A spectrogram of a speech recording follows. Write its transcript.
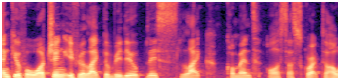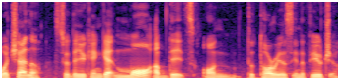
Thank you for watching. If you like the video, please like, comment or subscribe to our channel so that you can get more updates on tutorials in the future.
